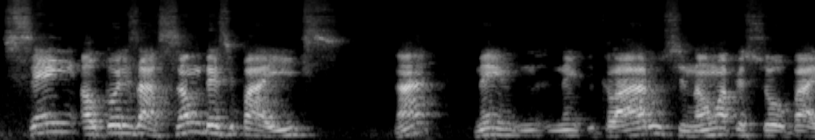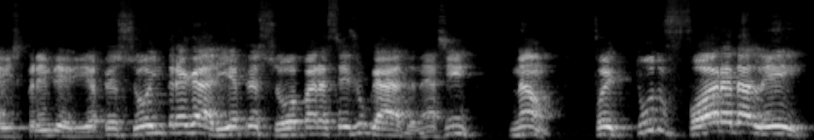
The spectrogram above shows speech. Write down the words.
Sem autorização desse país, né? Nem, nem claro, senão a pessoa, o país prenderia a pessoa, entregaria a pessoa para ser julgada, né? Assim, não, foi tudo fora da lei,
